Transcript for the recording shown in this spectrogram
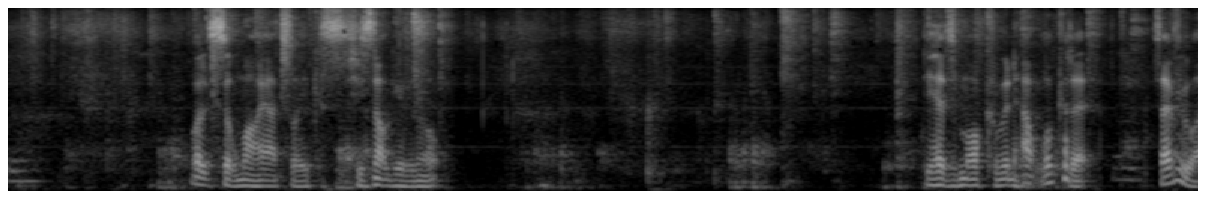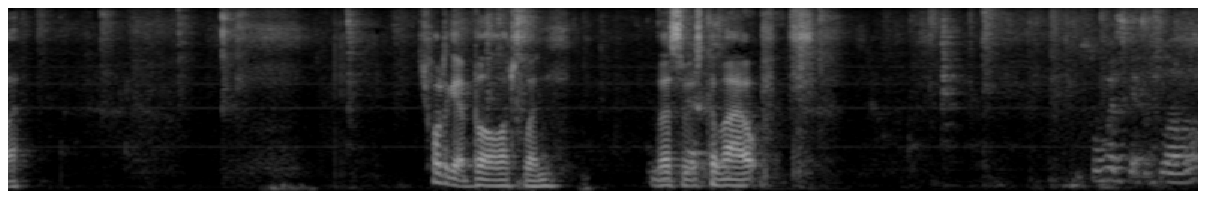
Mm. Well, it still might actually, because she's not giving up. The head's more coming out. Look at it. It's everywhere. She'll probably get bored when most of it's come out. Always get the floor.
